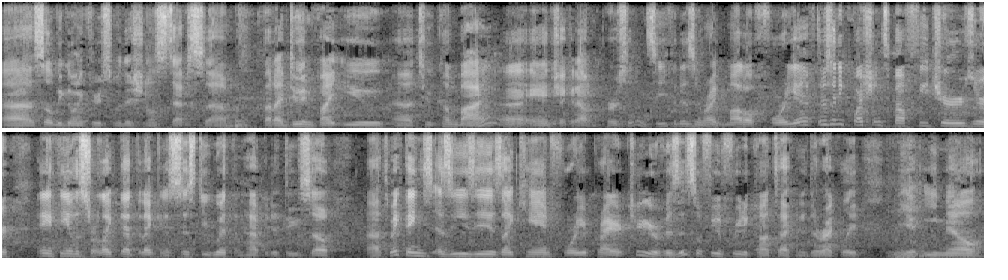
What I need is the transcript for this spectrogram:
Uh, so I'll be going through some additional steps, um, but I do invite you uh, to come by uh, and check it out in person and see if it is the right model for you. If there's any questions about features or anything of the sort like that that I can assist you with, I'm happy to do so. Uh, to make things as easy as I can for you prior to your visit, so feel free to contact me directly via email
